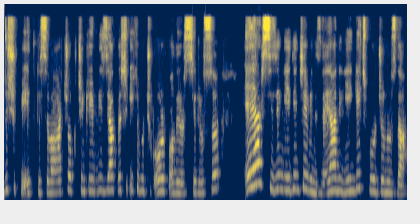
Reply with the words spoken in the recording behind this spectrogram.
düşük bir etkisi var. Çok çünkü biz yaklaşık iki buçuk orb alıyoruz Sirius'u. Eğer sizin 7. evinizde yani Yengeç burcunuzda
